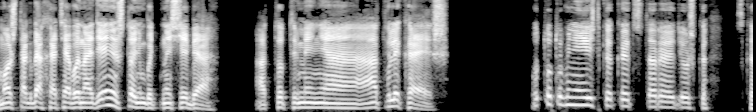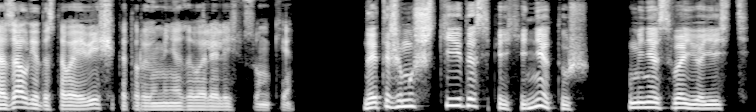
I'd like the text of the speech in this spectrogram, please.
Может, тогда хотя бы наденешь что-нибудь на себя? А то ты меня отвлекаешь». «Вот тут у меня есть какая-то старая одежка», — сказал я, доставая вещи, которые у меня завалялись в сумке. «Да это же мужские доспехи, нет уж. У меня свое есть»,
